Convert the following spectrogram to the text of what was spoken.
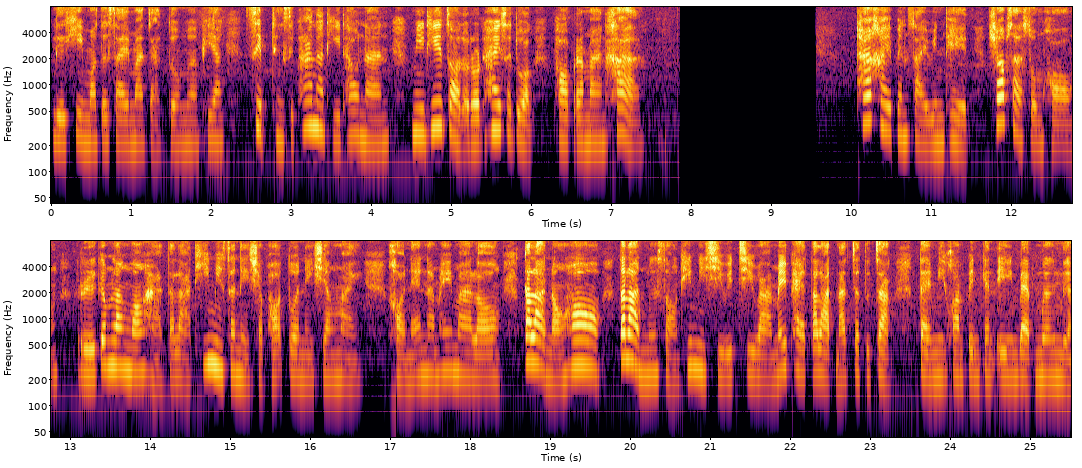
หรือขี่มอเตอร์ไซค์มาจากตัวเมืองเพียง 10-15 นาทีเท่านั้น มีที่จอดรถให้สะดวกพอประมาณค่ะ ถ้าใครเป็นสายวินเทจ ชอบสะสมของ หรือกำลังมองหาตลาดที่มีเสน่ห์เฉพาะตัวในเชียงใหม่ ขอแนะนำให้มาลอง ตลาดหนองห่อตลาดมือสองที่มีชีวิตชีวาไม่แพ้ตลาดนัดจตุจักร แต่มีความเป็นกันเองแบบเมืองเหนือ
